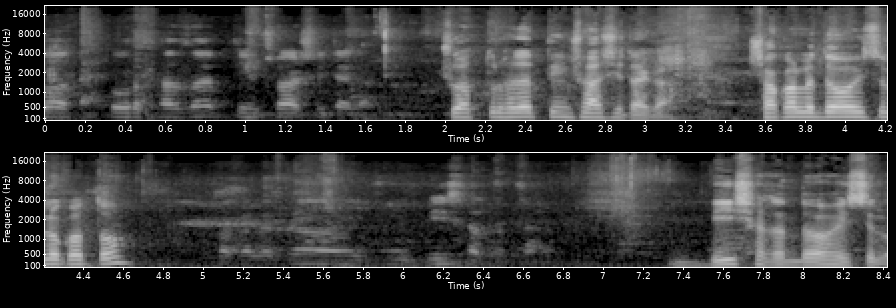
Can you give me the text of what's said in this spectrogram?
চুয়াত্তর হাজার তিনশো আশি টাকা। চুয়াত্তর হাজার তিনশো আশি টাকা। সকালে দেওয়া হয়েছিল কত? বিশ হাজার টাকা। বিশ হাজার দেওয়া হয়েছিল।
